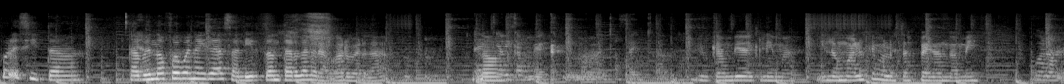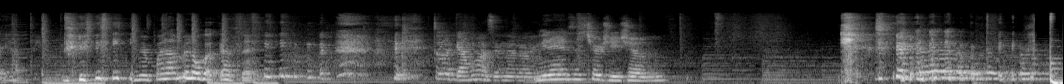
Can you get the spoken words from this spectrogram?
Pobrecita. Tal vez no fue buena idea salir tan tarde a grabar, ¿verdad? No, el cambio de clima. Y lo malo es que me lo estás pegando a mí. Bueno, aléjate. ¿Me puedes darme el aguacate? Esto es lo que vamos a hacer hoy. Miren ese chorchillo.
